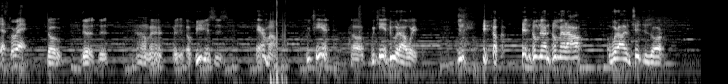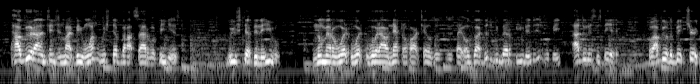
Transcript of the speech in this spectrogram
that's correct. So the the oh man, obedience is paramount. We can't uh, we can't do it our way. You know, no matter no matter how what our intentions are, how good our intentions might be. Once we step outside of obedience, we've stepped into evil. No matter what what what our natural heart tells us, to say, "Oh God, this would be better for you than this would be." I'll do this instead. Or I build a big church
